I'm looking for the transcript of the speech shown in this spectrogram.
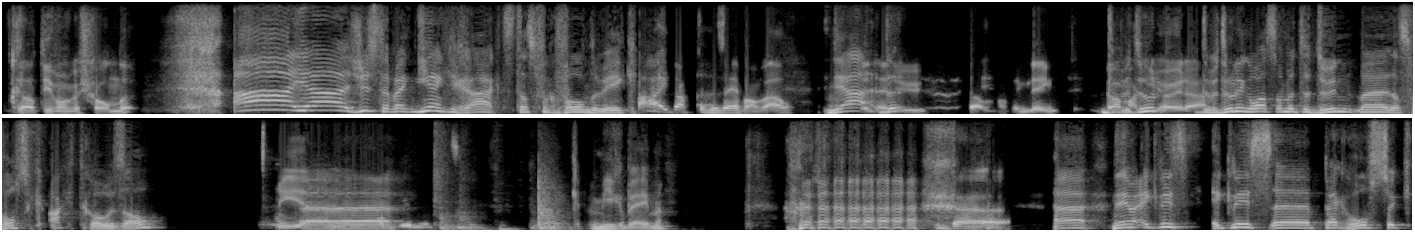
Relatief ongeschonden. Ah, ja, juist, daar ben ik niet aan geraakt. Dat is voor volgende week. Ah, ik dacht dat we zei van wel. Ja, de, ik denk, de, bedoel, uit, de bedoeling was om het te doen, maar dat is hoofdstuk 8 trouwens al. Ja. Uh, ik heb hem hier bij me. uh. Uh, nee, maar ik lees, ik lees per hoofdstuk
